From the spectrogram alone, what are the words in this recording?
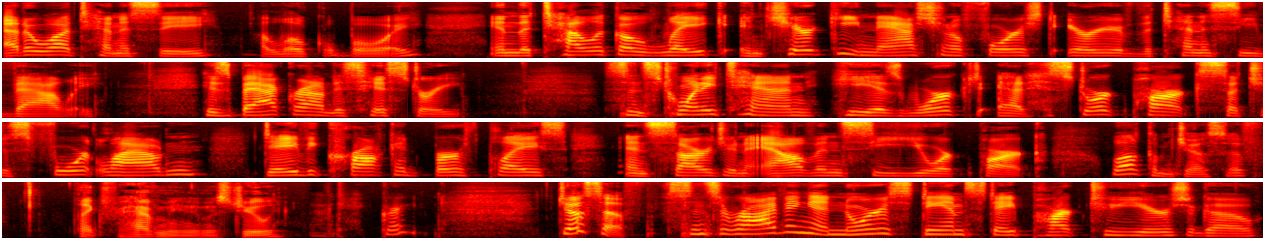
Etowah, Tennessee, a local boy, in the Tellico Lake and Cherokee National Forest area of the Tennessee Valley. His background is history. Since 2010, he has worked at historic parks such as Fort Loudoun, Davy Crockett Birthplace, and Sergeant Alvin C. York Park. Welcome, Joseph. Thanks for having me, Miss Julie. Okay, great. Joseph, since arriving at Norris Dam State Park two years ago,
